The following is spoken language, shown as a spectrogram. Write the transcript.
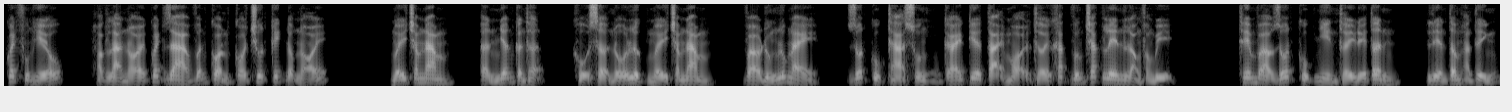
Quách phùng hiếu, hoặc là nói quách gia vẫn còn có chút kích động nói. Mấy trăm năm, ẩn nhẫn cẩn thận, khổ sở nỗ lực mấy trăm năm, vào đúng lúc này, rốt cục thả xuống cái kia tại mọi thời khắc vững chắc lên lòng phòng bị. Thêm vào rốt cục nhìn thấy đế tân, liền tâm hàn tính,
